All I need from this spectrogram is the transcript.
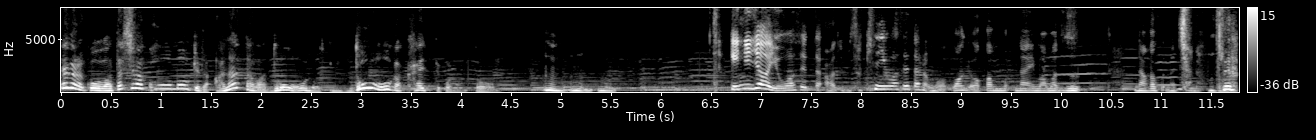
だからこう私はこう思うけどあなたはどうの？どうが返ってこないと？うんうんうん。先にじゃあ言わせたあでも先に言わせたらもうわけわかんないままず長くなっちゃうもんね。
